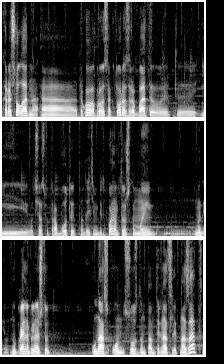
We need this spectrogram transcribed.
Хорошо, ладно. А, такой вопрос. А кто разрабатывает э, и вот сейчас вот работает над этим биткоином? Потому что мы, мы ну, правильно понимаем, что у нас он создан там 13 лет назад,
